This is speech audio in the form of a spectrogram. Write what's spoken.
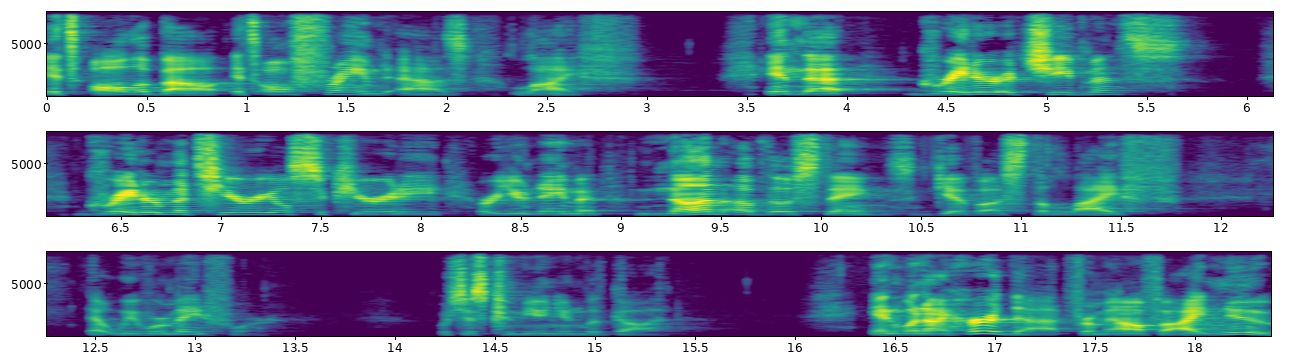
it's all about, it's all framed as life. In that greater achievements, greater material security, or you name it, none of those things give us the life that we were made for, which is communion with God. And when I heard that from Alpha, I knew,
